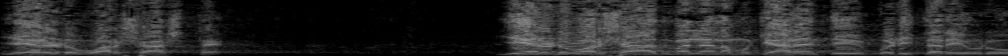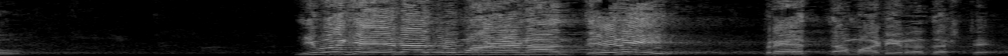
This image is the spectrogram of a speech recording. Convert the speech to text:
ಎರಡು ವರ್ಷ ಅಷ್ಟೇ. ಎರಡು ವರ್ಷ ಆದ್ಮೇಲೆ ನಮಗೆ ಗ್ಯಾರಂಟಿ ಬಡಿತಾರೆ ಇವರು. ಇವಾಗ ಏನಾದರೂ ಮಾಡೋಣ ಅಂತೇಳಿ ಪ್ರಯತ್ನ ಮಾಡಿರೋದಷ್ಟೇ.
